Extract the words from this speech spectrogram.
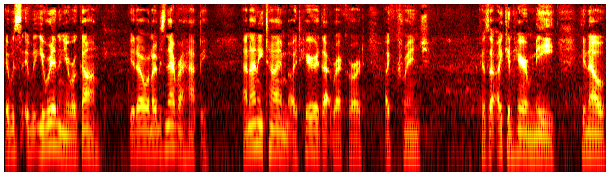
It was it, you were in and you were gone, you know. And I was never happy. And any time I'd hear that record, I'd cringe because I, I can hear me, you know.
